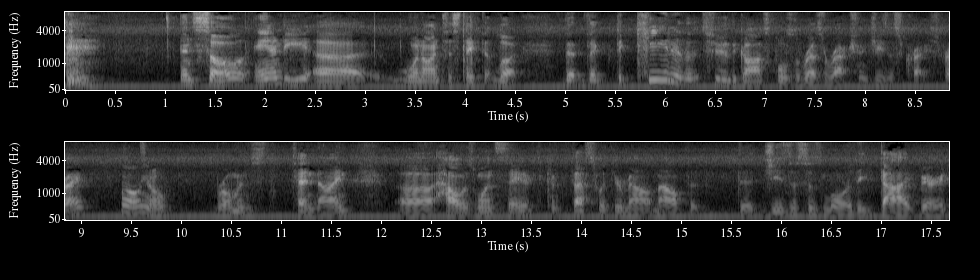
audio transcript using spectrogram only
and so Andy uh, went on to state that look, the, the, the key to the, to the gospel is the resurrection of Jesus Christ, right? Well, you know, Romans 10 9. Uh, how is one saved? Confess with your mouth, mouth that, that Jesus is Lord, that he died, buried,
